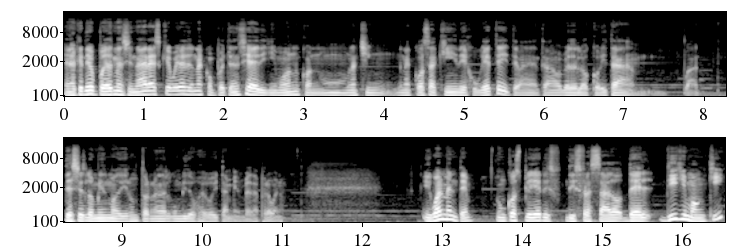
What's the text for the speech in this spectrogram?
en aquel tiempo podías mencionar, es que voy a hacer una competencia de Digimon con una, una cosa aquí de juguete y te van, te van a volver de loco. Ahorita decís lo mismo de ir a un torneo de algún videojuego y también, ¿verdad? Pero bueno. Igualmente, un cosplayer disfrazado del Digimonkey,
